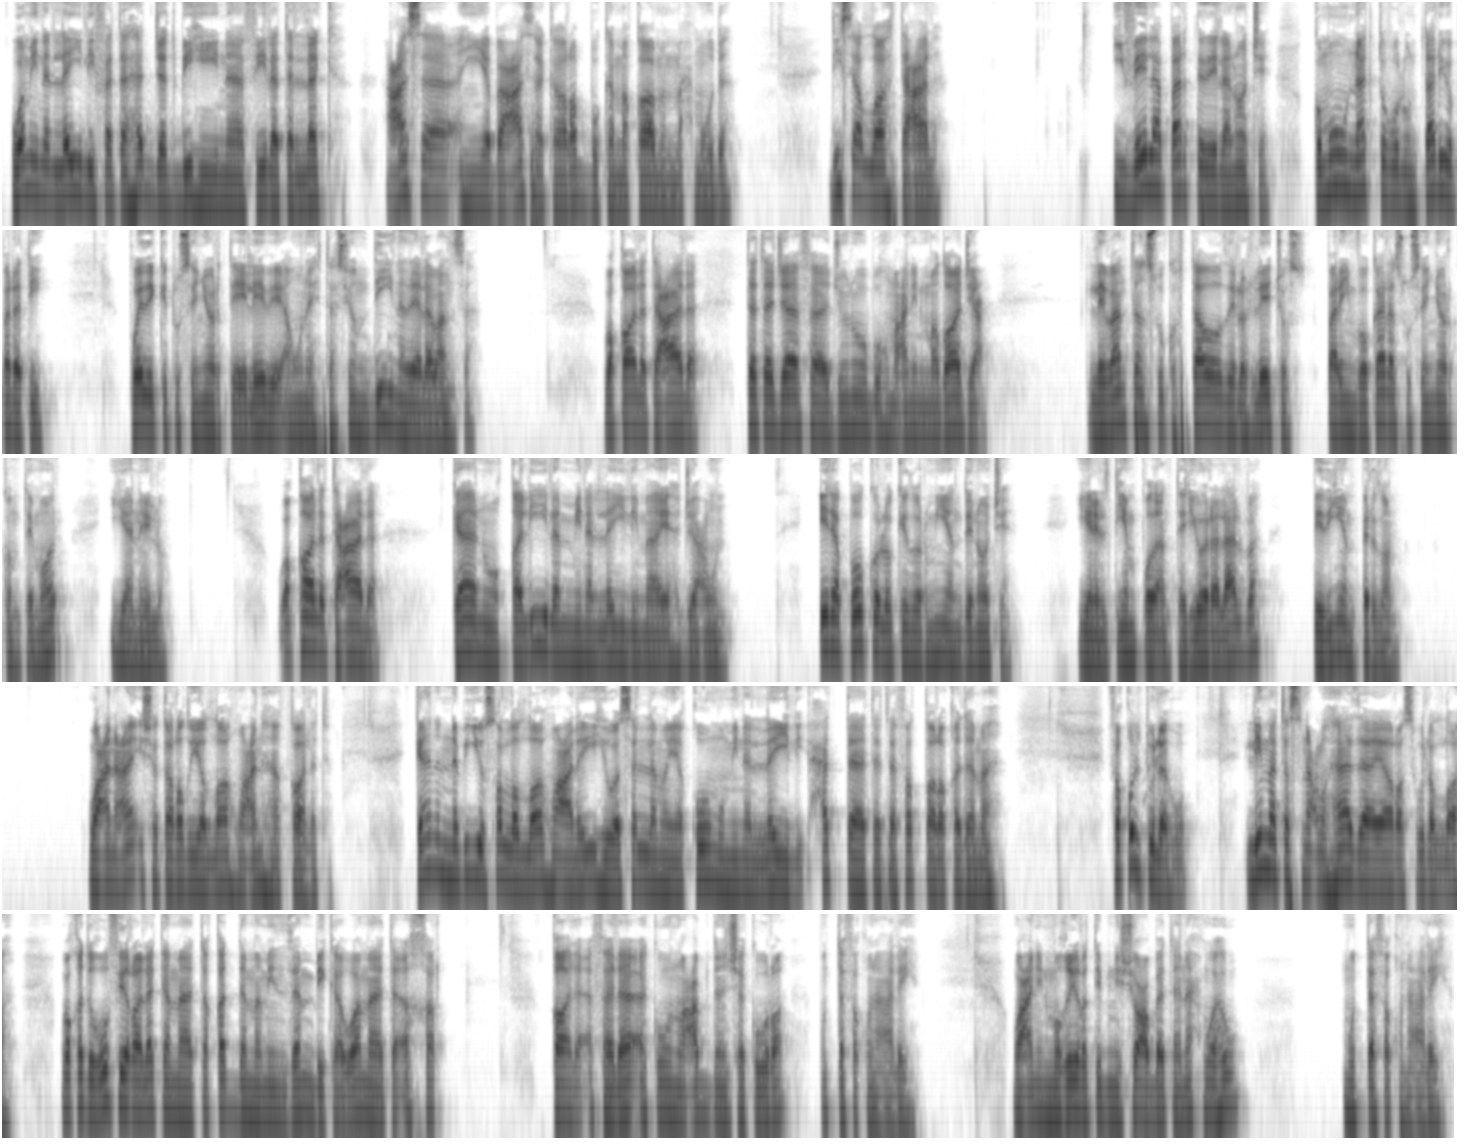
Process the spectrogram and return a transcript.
ومن الليل فتهجد به نافله لك عسى ان يبعثك ربك مقاما محمودا dice Allah Ta'ala y vela parte de la noche como un acto voluntario para ti puede que tu Señor te eleve a una estación digna de alabanza وقال تعالى تتجافى جنوبهم عن المضاجع levantan su costado de los lechos para invocar a su Señor con temor anhelo. وقال تعالى: كانوا قليلا من الليل ما يهجعون. Era poco lo que dormían de noche, y en el tiempo anterior al alba pedían perdón. وعن عائشة رضي الله عنها قالت: كان النبي صلى الله عليه وسلم يقوم من الليل حتى تتفطر قدماه فقلت له لم تصنع هذا يا رسول الله وقد غفر لك ما تقدم من ذنبك وما تأخر؟ قال: أفلا أكون عبدا شكورا؟ متفق عليه. وعن المغيرة بن شعبة نحوه متفق عليه.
